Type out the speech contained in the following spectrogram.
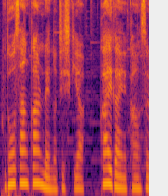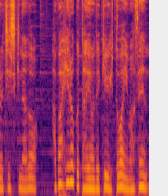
不動産関連の知識や海外に関する知識など幅広く対応できる人はいません。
